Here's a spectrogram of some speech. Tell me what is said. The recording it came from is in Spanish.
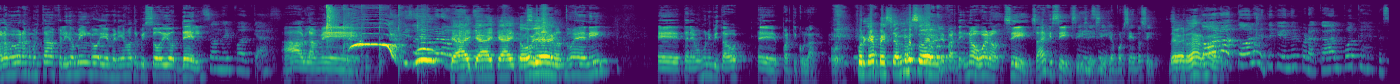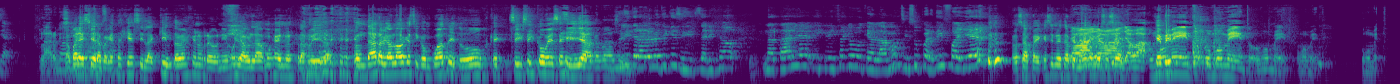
Hola, muy buenas, ¿cómo están? Feliz domingo y bienvenidos a otro episodio del Sunday Podcast. Háblame. Episodio número ¿Qué hay, 20. qué hay, qué hay? ¿Todo Episodio número bien? 20. Eh, tenemos un invitado eh, particular hoy. Porque especial no De soy. parti- no, bueno, sí, ¿sabes que sí? Sí, sí, Sí, sí, sí. 100% sí. De Sí, verdad, Todo hermano. lo- toda la gente que viene por acá al podcast es especial. Claro que No sí. Pareciera, porque esta es que si la quinta vez que nos reunimos y hablamos en nuestras vidas. Con Dan había hablado que sí con cuatro y tú que sí cinco veces y ya. No. Literalmente que sí, Sergio, Natalia y Crista como que hablamos así súper fue ayer. O sea, fue que si nuestra Ya primera va, ya va, conversación. ya va. Un ¿Qué pri- momento, un momento, un momento, un momento, un momento.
